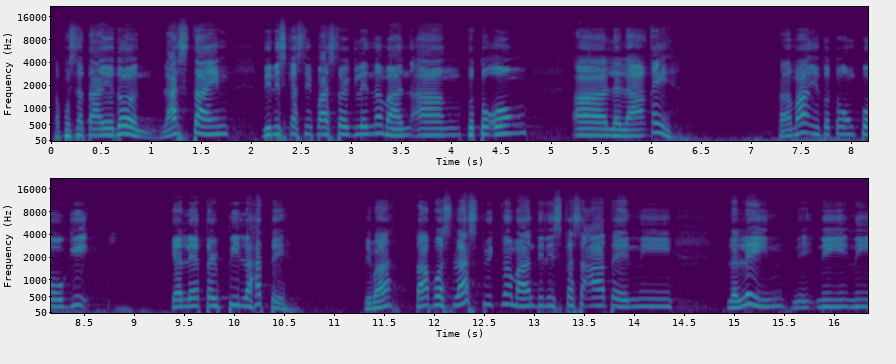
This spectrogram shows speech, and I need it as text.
Tapos na tayo doon. Last time, diniscuss ni Pastor Glenn naman ang totoong ah, lalaki. Tama? Yung totoong pogi. Kaya letter P lahat eh. Di ba? Tapos last week naman, diniscuss sa atin ni Lalaine, ni, ni, ni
